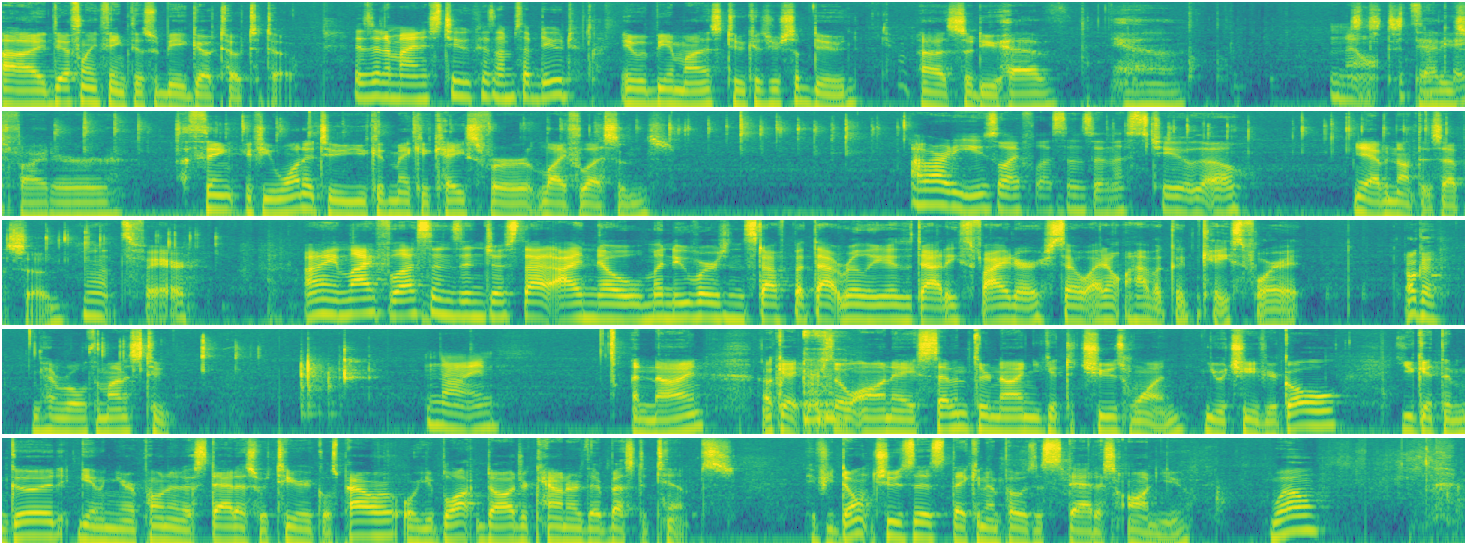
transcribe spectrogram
I definitely think this would be a go toe to toe. Is it a minus two because I'm subdued? It would be a minus two because you're subdued. Uh, so do you have? Yeah. No, it's Daddy's okay. fighter. I think if you wanted to, you could make a case for life lessons. I've already used life lessons in this too, though. Yeah, but not this episode. That's fair. I mean, life lessons in just that I know maneuvers and stuff, but that really is Daddy's fighter, so I don't have a good case for it. Okay. You can roll with a minus two. Nine. A nine. Okay, so on a seven through nine, you get to choose one. You achieve your goal. You get them good, giving your opponent a status with tier equals power, or you block, dodge, or counter their best attempts. If you don't choose this, they can impose a status on you. Well,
